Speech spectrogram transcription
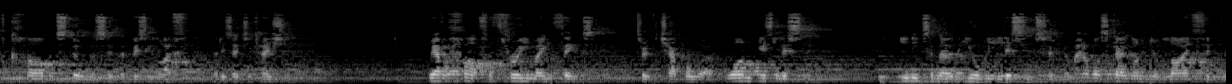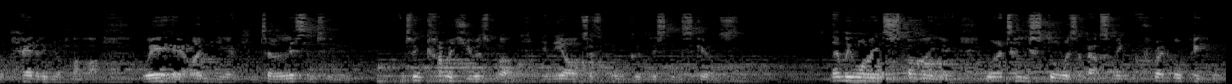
of calm and stillness in the busy life that is education. We have a heart for three main things through the chapel work. One is listening. You need to know that you'll be listened to. No matter what's going on in your life, in your head, and in your heart, we're here, I'm here to listen to you and to encourage you as well in the art of all good listening skills. Then we want to inspire you. We want to tell you stories about some incredible people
